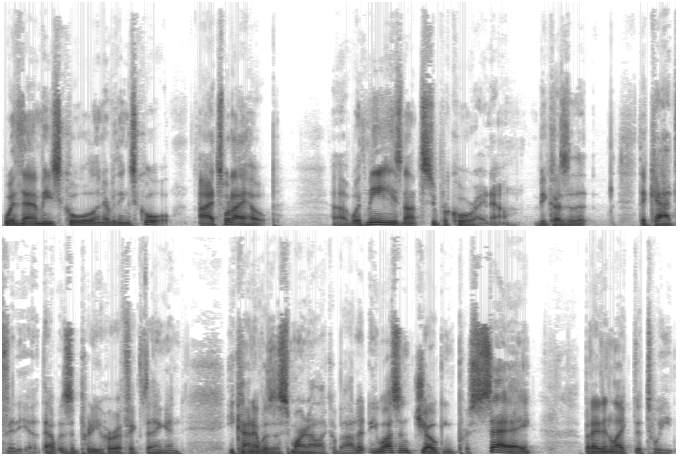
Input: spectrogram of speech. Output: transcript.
with them, he's cool and everything's cool. That's what I hope. Uh, with me, he's not super cool right now because of the the cat video. That was a pretty horrific thing, and he kind of was a smart aleck about it. He wasn't joking per se, but I didn't like the tweet.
